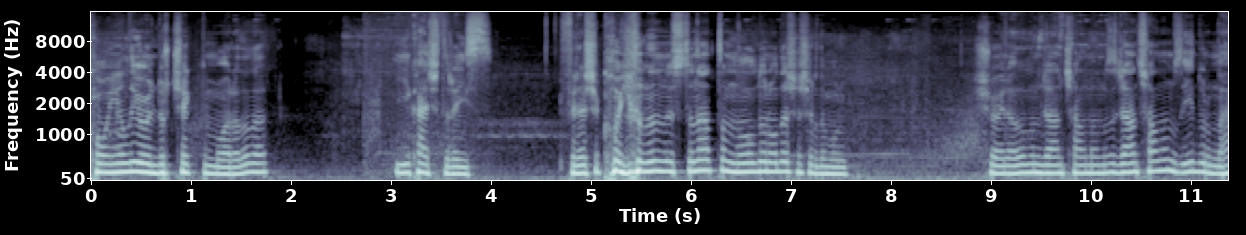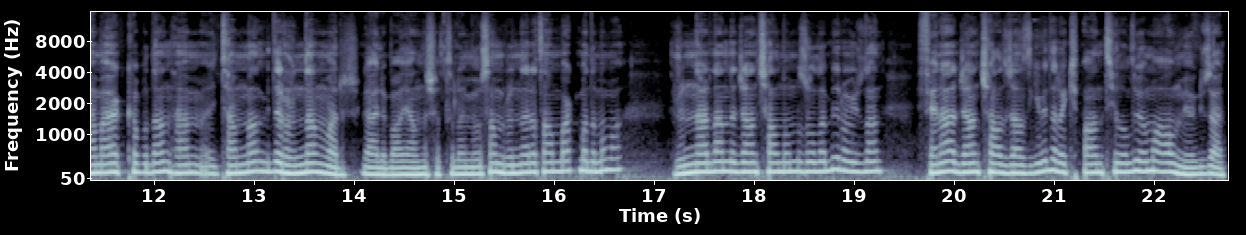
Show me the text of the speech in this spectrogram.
Konyalı'yı öldürecektim bu arada da. İyi kaçtı reis. Flash'ı Konyalı'nın üstüne attım. Ne olduğunu o da şaşırdı moruk. Şöyle alalım can çalmamızı. Can çalmamız iyi durumda. Hem ayakkabıdan hem itemden bir de ründen var galiba yanlış hatırlamıyorsam. Rünlere tam bakmadım ama rünlerden de can çalmamız olabilir. O yüzden fena can çalacağız gibi de rakip anti alıyor mu almıyor. Güzel.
